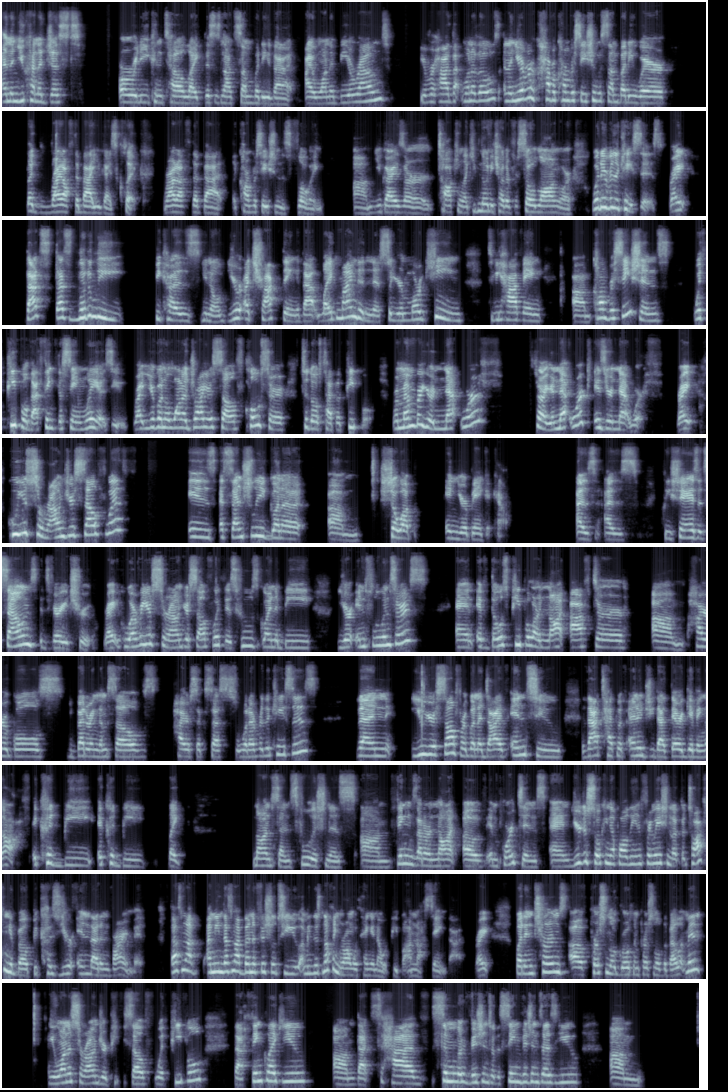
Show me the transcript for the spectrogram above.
and then you kind of just already can tell like this is not somebody that i want to be around you ever had that one of those? And then you ever have a conversation with somebody where like right off the bat you guys click. Right off the bat, the conversation is flowing. Um, you guys are talking like you've known each other for so long or whatever the case is, right? That's that's literally because you know you're attracting that like-mindedness so you're more keen to be having um, conversations with people that think the same way as you right you're going to want to draw yourself closer to those type of people remember your net worth sorry, your network is your net worth, right? Who you surround yourself with is essentially gonna um, show up in your bank account. As as cliche as it sounds, it's very true, right? Whoever you surround yourself with is who's going to be your influencers. And if those people are not after um, higher goals, bettering themselves, higher success, whatever the case is, then you yourself are going to dive into that type of energy that they're giving off. It could be it could be like nonsense foolishness um, things that are not of importance and you're just soaking up all the information that they're talking about because you're in that environment. That's not i mean that's not beneficial to you. I mean there's nothing wrong with hanging out with people. I'm not saying that right? But in terms of personal growth and personal development you want to surround yourself with people that think like you um, that have similar visions or the same visions as you um,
